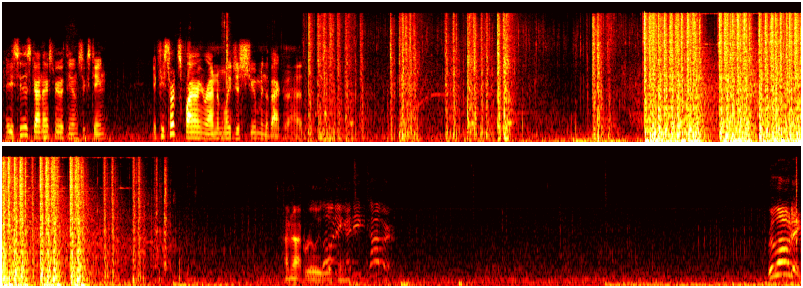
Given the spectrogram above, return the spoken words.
Hey, you see this guy next to me with the M16? If he starts firing randomly, just shoot him in the back of the head. I'm not really looking. need cover. Reloading.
